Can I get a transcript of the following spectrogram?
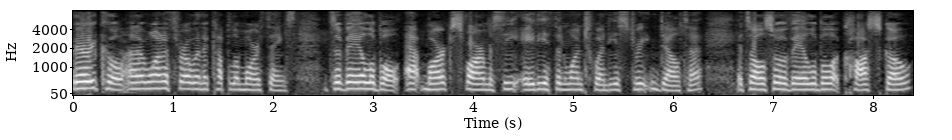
Very cool. And I want to throw in a couple of more things. It's available at Mark's Pharmacy, 80th and 120th Street in Delta. It's also available at Costco.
